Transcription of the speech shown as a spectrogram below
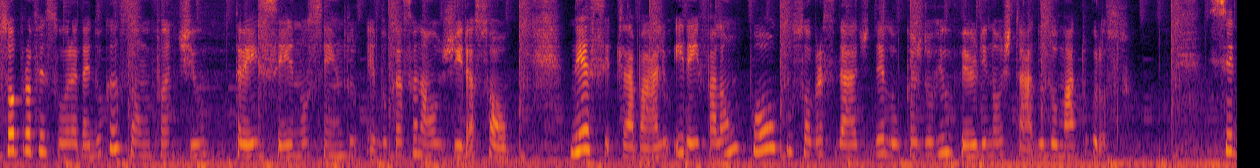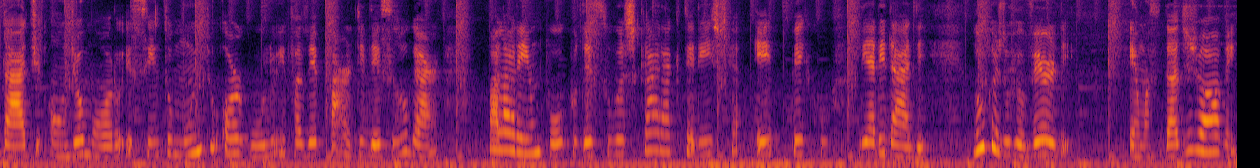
Sou professora da Educação Infantil 3C no Centro Educacional Girassol. Nesse trabalho, irei falar um pouco sobre a cidade de Lucas do Rio Verde, no estado do Mato Grosso cidade onde eu moro e sinto muito orgulho em fazer parte desse lugar. Falarei um pouco de suas características e peculiaridade. Lucas do Rio Verde é uma cidade jovem,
